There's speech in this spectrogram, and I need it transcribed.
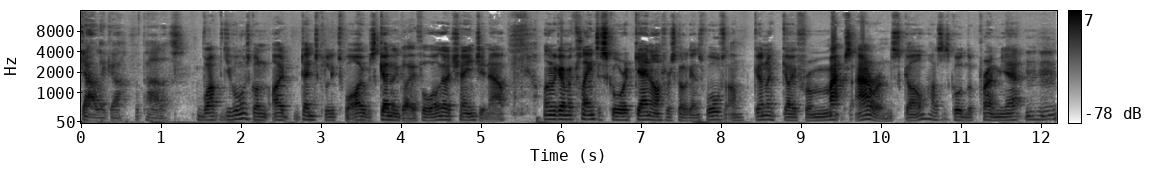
Gallagher for Palace. Well, you've almost gone identically to what I was gonna go for. I'm gonna change it now. I'm gonna go McLean to score again after his goal against Wolves. I'm gonna go for Max Aarons goal. Hasn't scored in the Prem yet. Mm-hmm.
